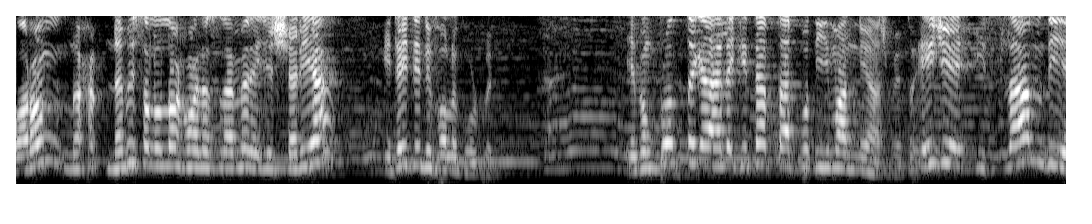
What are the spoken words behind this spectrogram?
বরং নবী সাল্লাহ এই যে শরিয়া, এটাই তিনি ফলো করবেন। এবং প্রত্যেক আহলে কিতাব তার প্রতি ইমান নিয়ে আসবে। তো এই যে ইসলাম দিয়ে,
